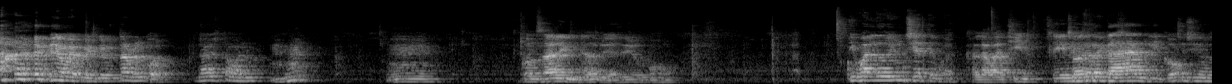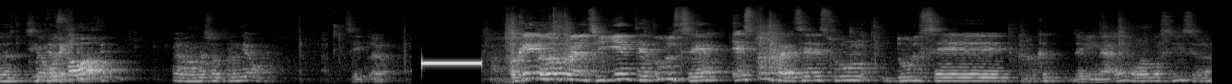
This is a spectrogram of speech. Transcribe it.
Ya me está rico. Ya está bueno. Mm. Con sal y vinagre, así lo pongo. Igual le doy un 7, güey. Calabachín. Sí, no rico. tan rico. Sí, sí, o sea, Sí, me gustó, pero no me sorprendió, güey. Sí, claro. Ok, nos vamos con el siguiente dulce. Esto al parecer es un dulce, creo que de vinagre o algo así, ¿será?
